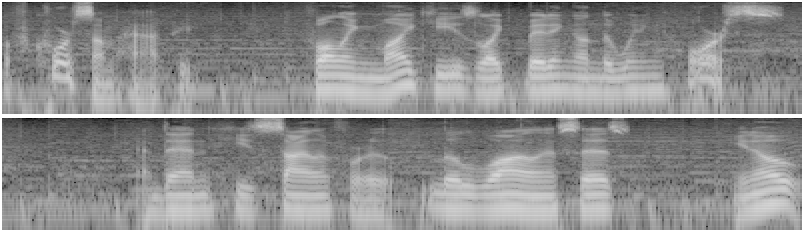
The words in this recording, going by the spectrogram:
of course I'm happy. Following Mikey is like betting on the winning horse. And then he's silent for a little while and says, you know,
